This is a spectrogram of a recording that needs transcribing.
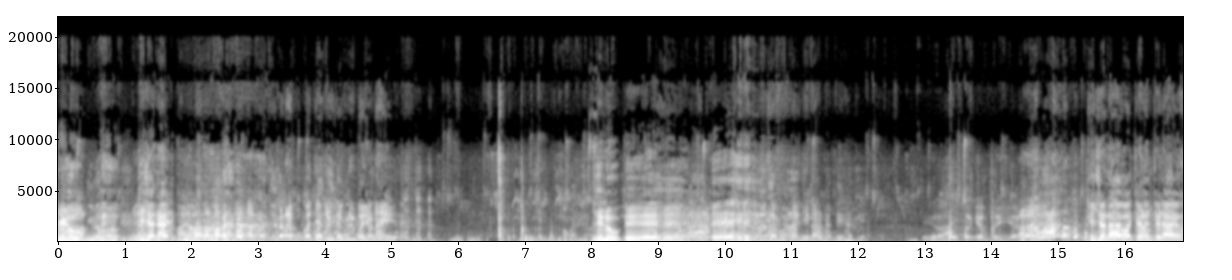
પીળું. કિશન હેડ પેલા ભૂપતજી ડબલું ભર્યું નહીં. લીલું. એ એ એ અરે વાહ કિશન આવ્યો ચડન ચડે આવ્યો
